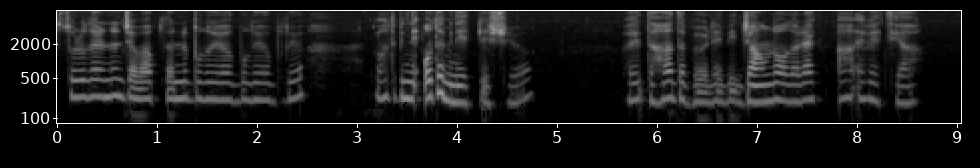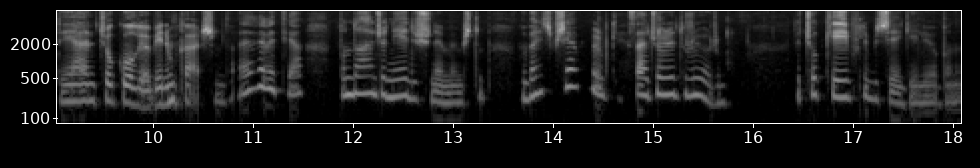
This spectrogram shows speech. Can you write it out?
sorularının cevaplarını buluyor, buluyor, buluyor. O da bir, o da bir netleşiyor. Ve daha da böyle bir canlı olarak, aa evet ya diyen çok oluyor benim karşımda. E, evet ya, bunu daha önce niye düşünememiştim? Ben hiçbir şey yapmıyorum ki. Sadece öyle duruyorum. Ve çok keyifli bir şey geliyor bana.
